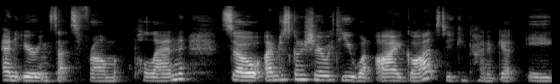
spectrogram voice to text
and earring sets from Polène. So I'm just going to share with you what I got so you can kind of get a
